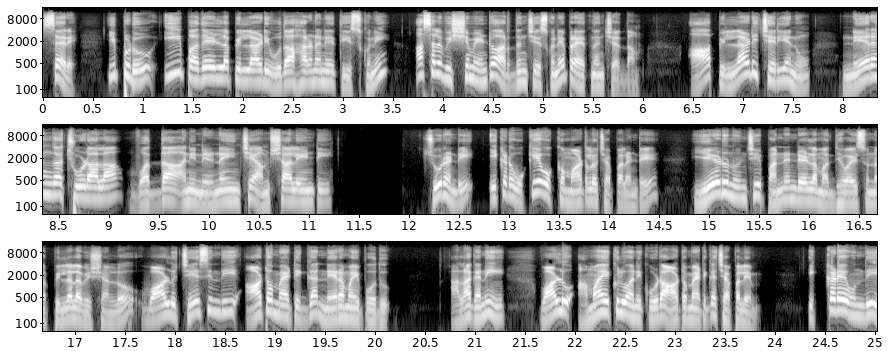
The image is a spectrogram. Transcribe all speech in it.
సరే ఇప్పుడు ఈ పదేళ్ళ పిల్లాడి ఉదాహరణనే తీసుకుని అసలు విషయమేంటో అర్థం చేసుకునే ప్రయత్నం చేద్దాం. ఆ పిల్లాడి చర్యను నేరంగా చూడాలా వద్దా అని నిర్ణయించే అంశాలేంటి? చూడండి ఇక్కడ ఒకే ఒక్క మాటలో చెప్పాలంటే ఏడు నుంచి పన్నెండేళ్ళ మధ్య వయసున్న పిల్లల విషయంలో వాళ్ళు చేసింది ఆటోమేటిక్గా నేరమైపోదు. అలాగని వాళ్ళు అమాయకులు అని కూడా ఆటోమేటిక్గా చెప్పలేం. ఇక్కడే ఉంది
